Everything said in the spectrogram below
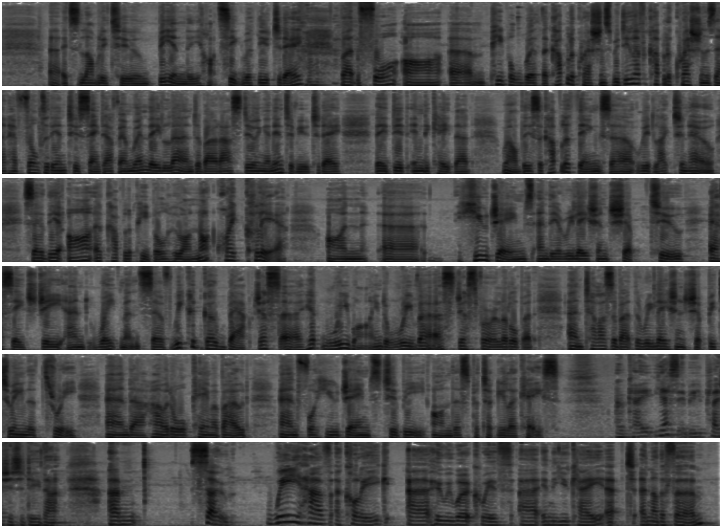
uh, it's lovely to be in the hot seat with you today. but for our um, people with a couple of questions, we do have a couple of questions that have filtered into St. FM. When they learned about us doing an interview today, they did indicate that, well, there's a couple of things uh, we'd like to know. So there are a couple of people who are not quite clear on uh, Hugh James and their relationship to SHG and Weightman. So if we could go back, just uh, hit rewind or reverse mm-hmm. just for a little bit and tell us about the relationship between the three and uh, how it all came about and for Hugh James to be on this particular case. Okay, yes, it'd be a pleasure to do that. Um, so, we have a colleague uh, who we work with uh, in the UK at another firm,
